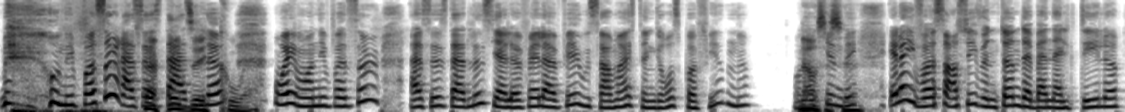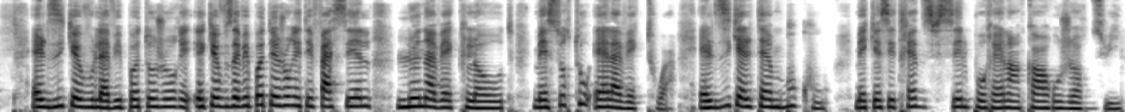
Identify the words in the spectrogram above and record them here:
on n'est pas sûr à ce stade-là. Oui, mais on n'est pas sûr à ce stade-là si elle a fait la paix ou sa mère c'était une grosse poffine. Là. On Non, c'est ça. Et là, il va s'en suivre une tonne de banalités. Là. Elle dit que vous l'avez pas toujours et que vous avez pas toujours été facile l'une avec l'autre, mais surtout elle avec toi. Elle dit qu'elle t'aime beaucoup, mais que c'est très difficile pour elle encore aujourd'hui,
